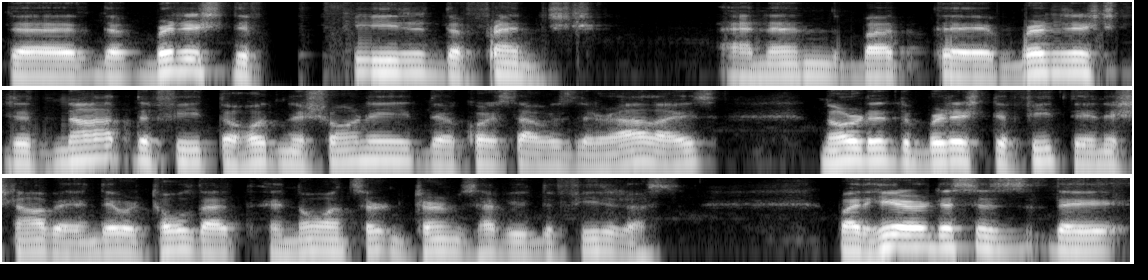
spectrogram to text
the, the British defeated the French. And then, but the British did not defeat the Haudenosaunee. Of course, that was their allies. Nor did the British defeat the Anishinaabe. And they were told that in no uncertain terms have you defeated us. But here, this is the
